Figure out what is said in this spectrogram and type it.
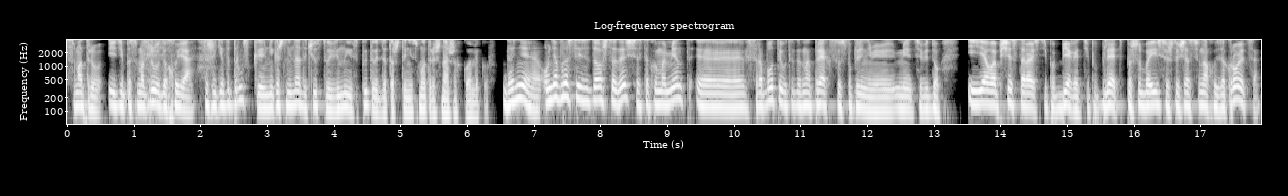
смотрю, и типа смотрю дохуя. Слушай, я вот русская, мне кажется, не надо чувство вины испытывать за то, что ты не смотришь наших комиков. Да не, у меня просто из-за того, что, знаешь, сейчас такой момент, э, с работы вот это напряг с выступлениями имеется в виду. И я вообще стараюсь, типа, бегать, типа, блядь, потому что боишься, что сейчас все нахуй закроется.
